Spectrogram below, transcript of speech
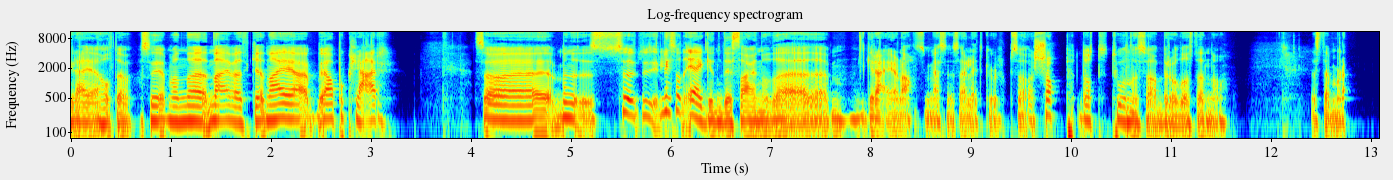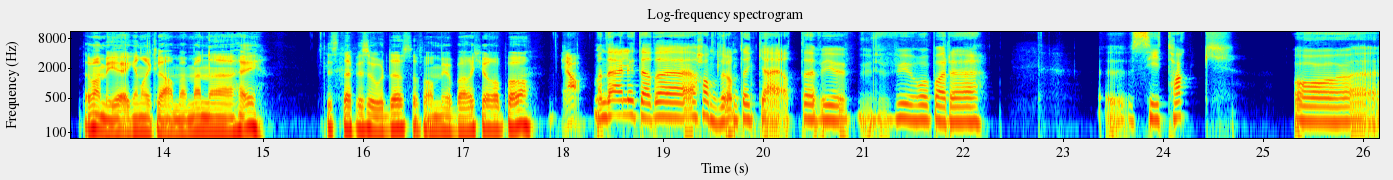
greie, holdt jeg på å si. Men uh, nei, jeg vet ikke. Nei, jeg, jeg har på klær. Så, eh, men, så litt sånn egendesign og det, det, greier, da, som jeg syns er litt kult. Så shop.tonesabro.no. Det stemmer, det. Det var mye egenreklame, men eh, hei, siste episode, så får vi jo bare kjøre på. Ja, men det er litt det det handler om, tenker jeg, at eh, vi, vi må bare uh, si takk og,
